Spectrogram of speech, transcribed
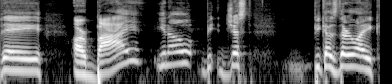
they are bi, you know, be, just because they're like,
